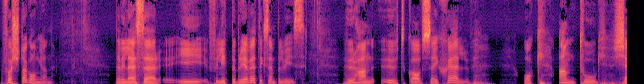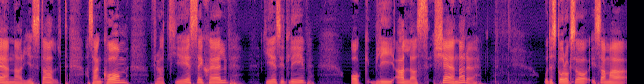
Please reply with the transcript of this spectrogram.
första gången. Där vi läser i Filipperbrevet exempelvis hur han utgav sig själv och antog tjänargestalt. Alltså han kom för att ge sig själv, ge sitt liv och bli allas tjänare. Och det står också i samma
